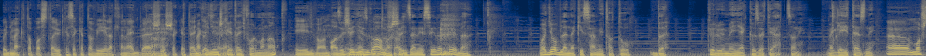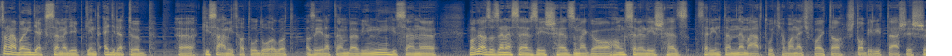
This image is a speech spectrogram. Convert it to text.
hogy megtapasztaljuk ezeket a véletlen egybeeséseket egy Meg hogy nincs két egyforma nap. Így van. Az is egy izgalmas pontosan. egy zenész életében? Vagy jobb lenne kiszámítható b körülmények között játszani, meg létezni? Mostanában igyekszem egyébként egyre több kiszámítható dolgot az életembe vinni, hiszen maga az a zeneszerzéshez, meg a hangszereléshez szerintem nem árt, hogyha van egyfajta stabilitás, és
